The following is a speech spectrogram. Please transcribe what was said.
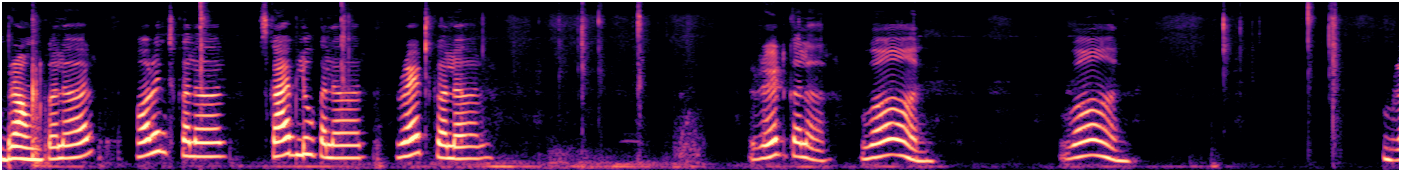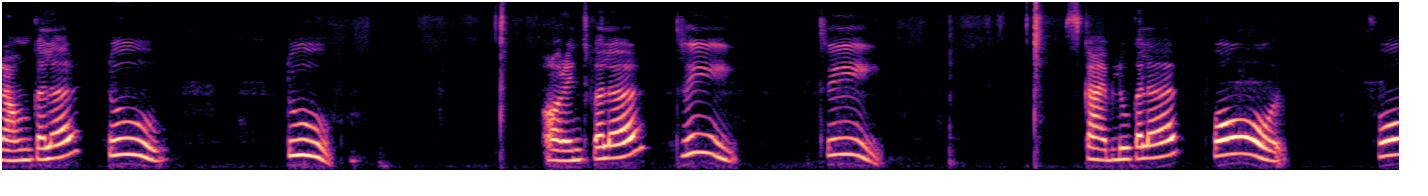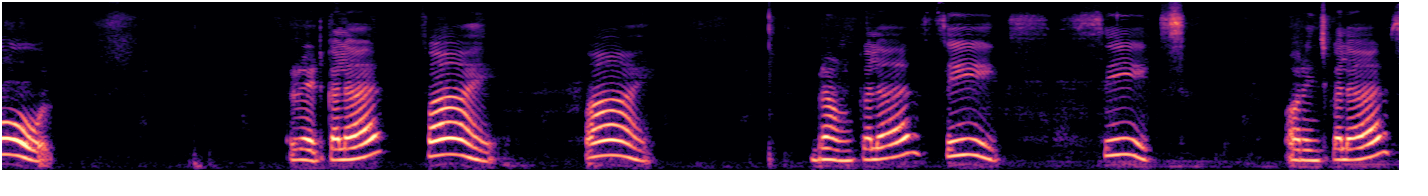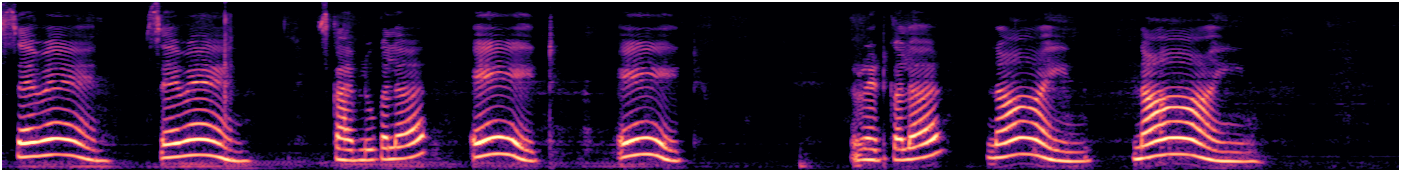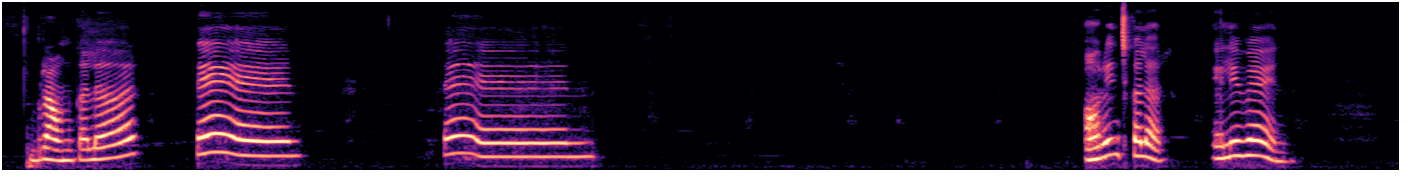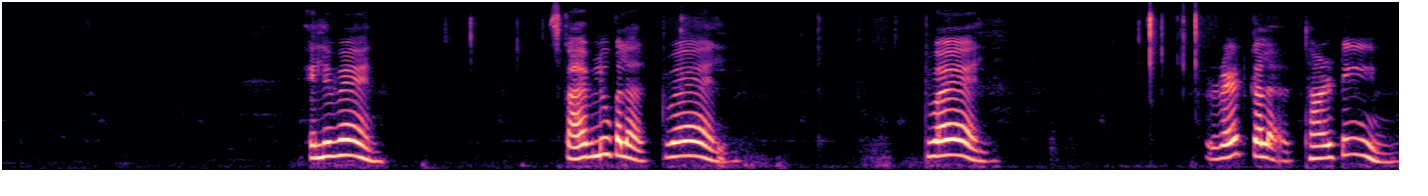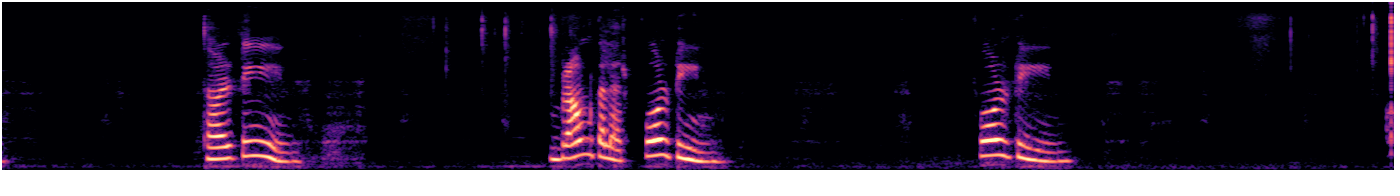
brown color, orange color, sky blue color, red color. Red color. 1, 1. Brown color. 2, 2. Orange color. 3, 3. Sky blue color. 4, 4. red color 5 5 brown color 6 6 orange color 7 7 sky blue color 8 8 red color 9 9 brown color orange colour eleven eleven sky blue colour twelve twelve red colour thirteen thirteen brown colour fourteen fourteen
